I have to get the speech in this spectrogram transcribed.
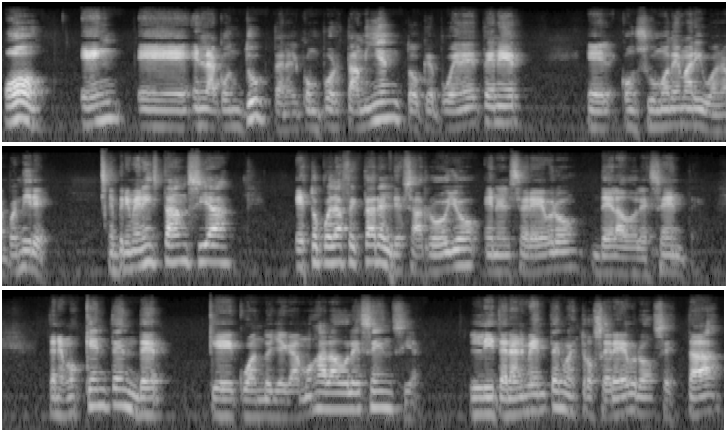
o eh, en, la conducta, en el comportamiento que puede tener el consumo de marihuana. Pues mire, en primera instancia, esto puede afectar el desarrollo en el cerebro del adolescente. Tenemos que entender que cuando llegamos a la adolescencia, literalmente nuestro cerebro se está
